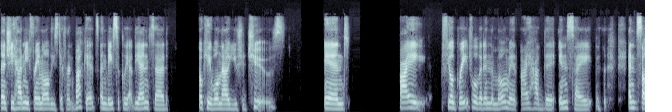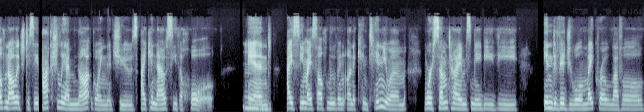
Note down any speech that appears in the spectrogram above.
And she had me frame all these different buckets and basically at the end said, okay, well, now you should choose. And I feel grateful that in the moment I had the insight and self knowledge to say, actually, I'm not going to choose. I can now see the whole. Mm. And I see myself moving on a continuum where sometimes maybe the individual micro level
